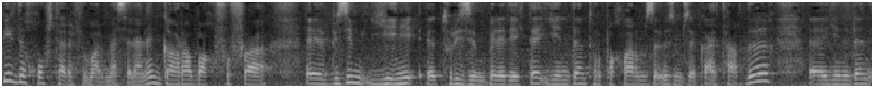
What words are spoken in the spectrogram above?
Bir də xoş tərəfi var məsələnin. Qarabağ, Şuşa, e, bizim yeni e, turizm, belə deyək də, yenidən torpaqlarımızı özümüzə qaytardıq, e, yenidən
